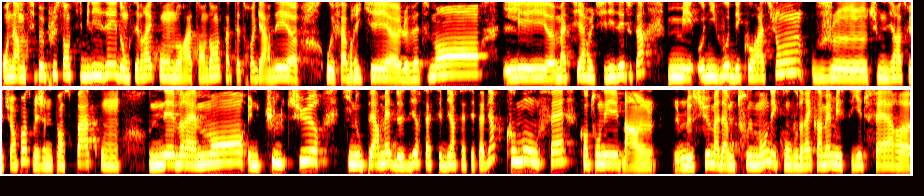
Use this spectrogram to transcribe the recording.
on est un petit peu plus sensibilisé. Donc c'est vrai qu'on aura tendance à peut-être regarder euh, où est fabriqué euh, le vêtement, les euh, matières utilisées, tout ça. Mais au niveau décoration tu me diras ce que tu en penses, mais je ne pense pas qu'on ait vraiment une culture qui nous permette de se dire ça c'est bien, ça c'est pas bien. Comment on fait quand on est ben, monsieur, madame, tout le monde et qu'on voudrait quand même essayer de faire euh,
